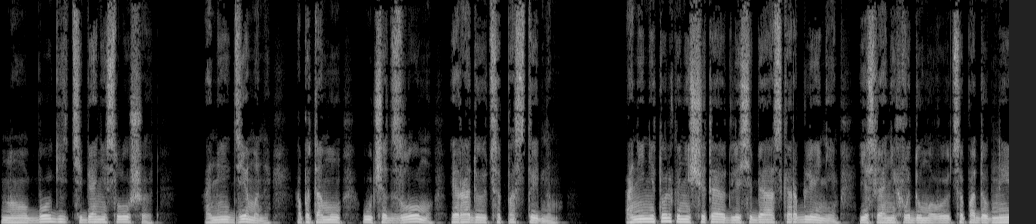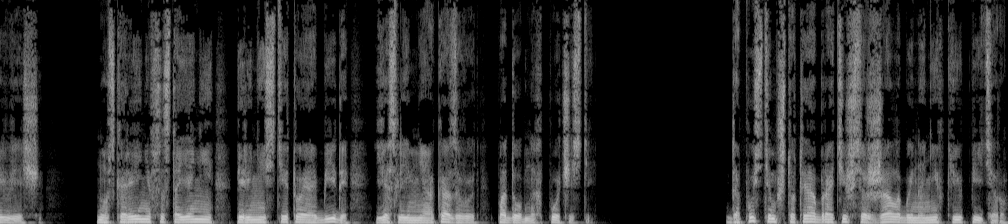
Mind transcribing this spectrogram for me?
Но боги тебя не слушают, они демоны, а потому учат злому и радуются постыдному. Они не только не считают для себя оскорблением, если о них выдумываются подобные вещи, но скорее не в состоянии перенести той обиды, если им не оказывают подобных почестей. Допустим, что ты обратишься с жалобой на них к Юпитеру,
